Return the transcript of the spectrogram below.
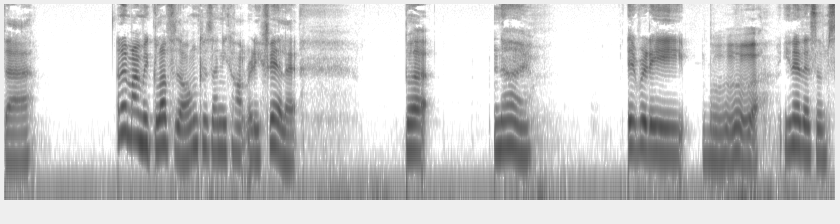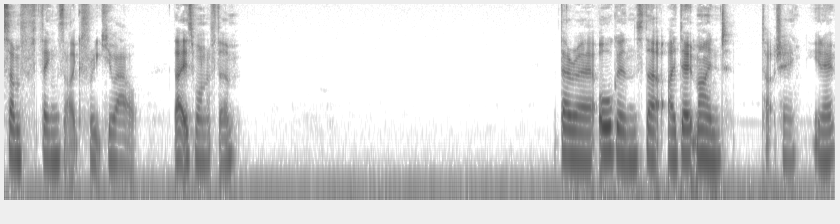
there. I don't mind with gloves on because then you can't really feel it. But no, it really. You know, there's some, some things that like freak you out. That is one of them. there are organs that I don't mind touching, you know.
